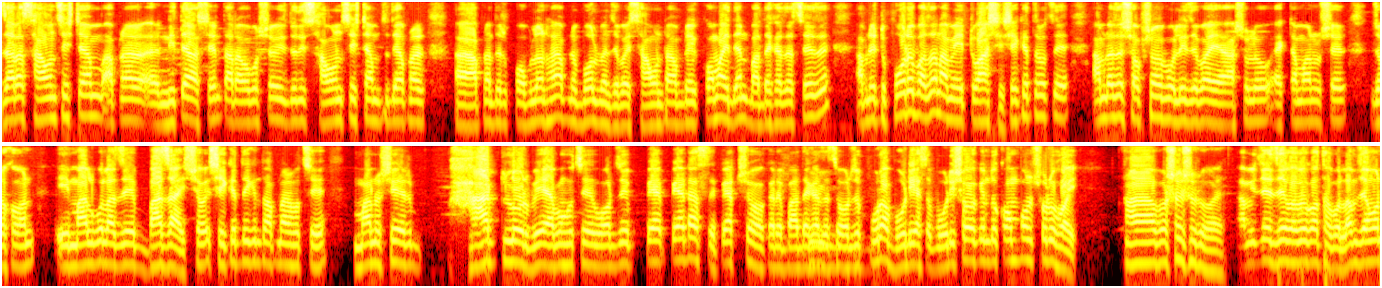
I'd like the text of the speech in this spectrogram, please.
যারা সাউন্ড সিস্টেম আপনার নিতে আসেন তারা অবশ্যই যদি সাউন্ড সিস্টেম যদি আপনার আপনাদের প্রবলেম হয় আপনি বলবেন যে ভাই সাউন্ডটা আপনি কমাই দেন বা দেখা যাচ্ছে যে আপনি একটু পরে বাজান আমি একটু আসি। সেক্ষেত্রে হচ্ছে আমরা যে সবসময় বলি যে ভাই আসলেও একটা মানুষের যখন এই মালগুলা যে বাজায় সেক্ষেত্রে কিন্তু আপনার হচ্ছে মানুষের হার্ট লড়বে এবং হচ্ছে ওর যে পেট আছে পেট সহকারে বা দেখা যাচ্ছে ওর যে পুরো বডি আছে বডি সহ কিন্তু কম্পন শুরু হয়। হ্যাঁ, অবশ্যই শুরু হয়। আমি যে যেভাবে কথা বললাম যেমন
